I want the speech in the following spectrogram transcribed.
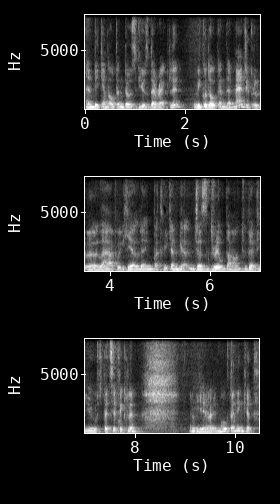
and we can open those views directly. We could open the Magic uh, Lab here link, but we can get, just drill down to the view specifically. And here I'm opening it.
